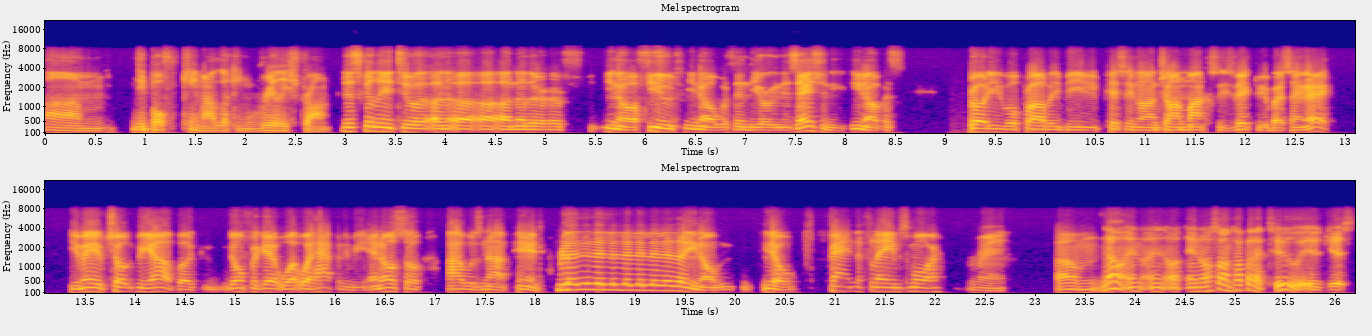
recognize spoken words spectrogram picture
um, they both came out looking really strong. This could lead to a, a, a, another, you know, a feud, you know, within the organization, you know, because Brodie will probably be pissing on Jon Moxley's victory by saying, "Hey, you may have choked me out, but don't forget what what happened to me, and also I was not pinned." Blah, blah, blah, You know, you know, fan the flames more. Right. Um, no, and, and and also on top of that too is just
